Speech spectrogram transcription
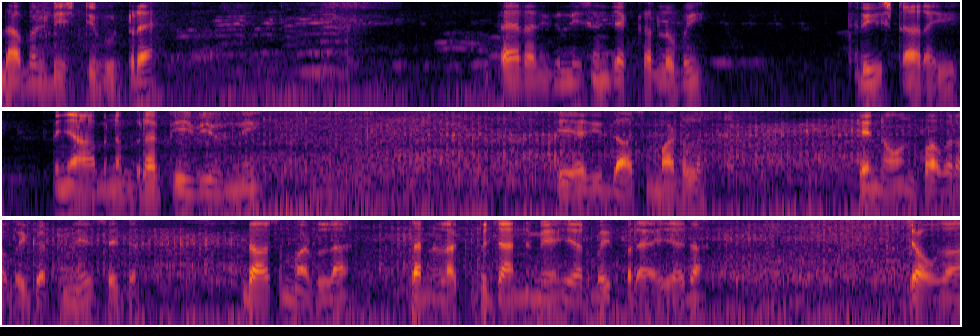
double distributor ਹੈ। ਟਾਇਰਾਂ ਦੀ ਕੰਡੀਸ਼ਨ ਚੈੱਕ ਕਰ ਲਓ ਬਈ। 3 ਸਟਾਰ ਹੈ ਜੀ। ਪੰਜਾਬ ਨੰਬਰ ਹੈ PB19 ਇਹ ਹੈ ਜੀ 10 ਮਾਡਲ ਇਹ ਨੌਨ ਪਾਵਰ ਆ ਬਈ ਕੱਟਨੇ ਹਿੱਸੇ ਚ। 10 ਮਾਡਲ ਆ 3 ਲੱਖ 95 ਹਜ਼ਾਰ ਬਈ ਪ੍ਰਾਈਜ਼ ਇਹਦਾ। 14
